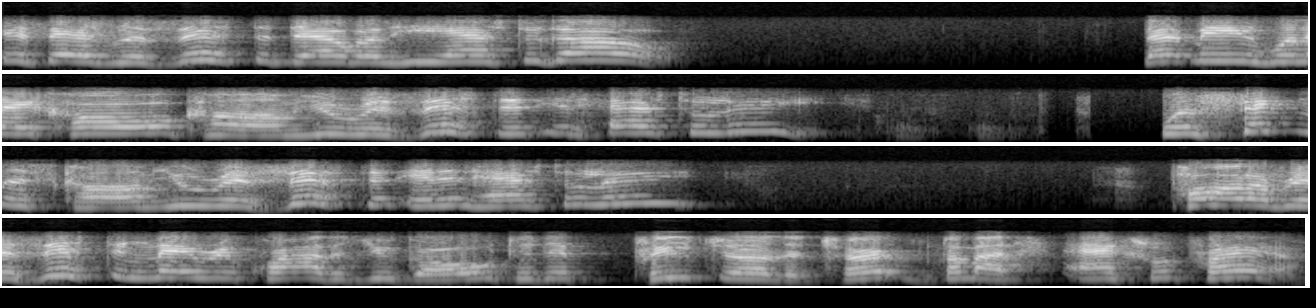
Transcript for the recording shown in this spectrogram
It says resist the devil and he has to go. That means when a cold comes, you resist it, it has to leave. When sickness comes, you resist it and it has to leave. Part of resisting may require that you go to the preacher the church, somebody actual prayer.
